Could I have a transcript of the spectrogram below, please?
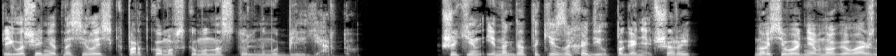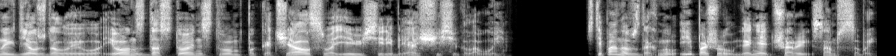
Приглашение относилось к порткомовскому настольному бильярду. Шикин иногда таки заходил погонять шары, но сегодня много важных дел ждало его, и он с достоинством покачал своею серебрящейся головой. Степанов вздохнул и пошел гонять шары сам с собой.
